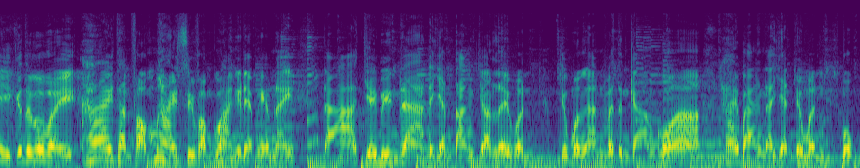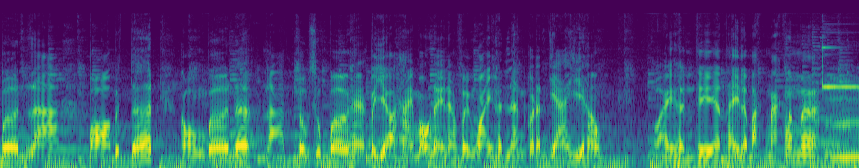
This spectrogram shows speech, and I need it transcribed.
Đây, kính thưa quý vị, hai thành phẩm, hai siêu phẩm của hai người đẹp ngày hôm nay đã chế biến ra để dành tặng cho anh Lê Huỳnh. Chúc mừng anh với tình cảm của hai bạn đã dành cho mình. Một bên là bò bít tết, còn bên á là tôm súp bơ ha. Bây giờ hai món này nè, về ngoại hình anh có đánh giá gì không? ngoại hình thì anh thấy là bắt mắt lắm á Ừm,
